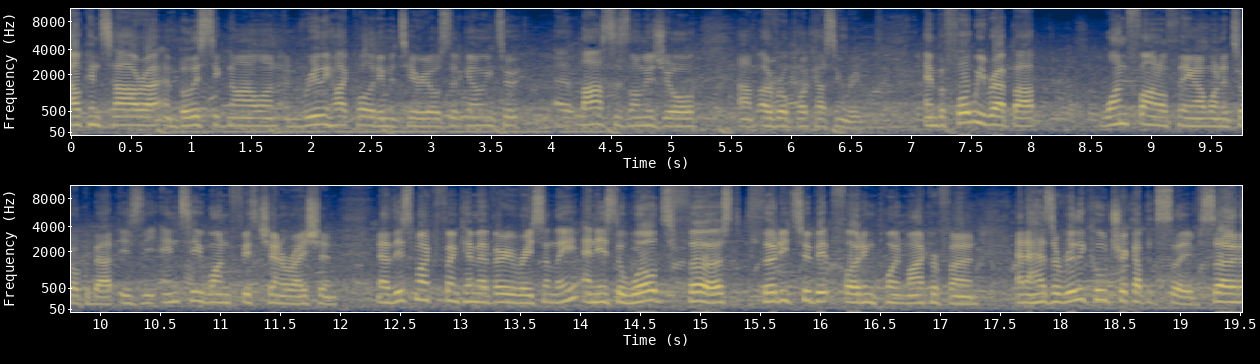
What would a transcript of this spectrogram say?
Alcantara and ballistic nylon and really high quality materials that are going to uh, last as long as your um, overall podcasting rig. And before we wrap up, one final thing I want to talk about is the NT1 fifth generation. Now, this microphone came out very recently and is the world's first 32 bit floating point microphone, and it has a really cool trick up its sleeve. So,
